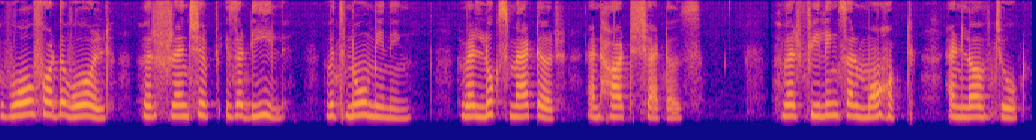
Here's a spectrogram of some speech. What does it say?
Woe for the world where friendship is a deal with no meaning, where looks matter and heart shatters, where feelings are mocked and love joked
